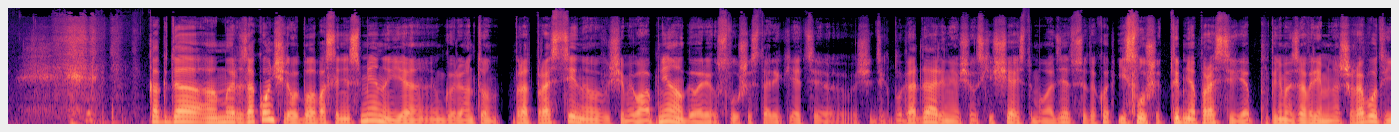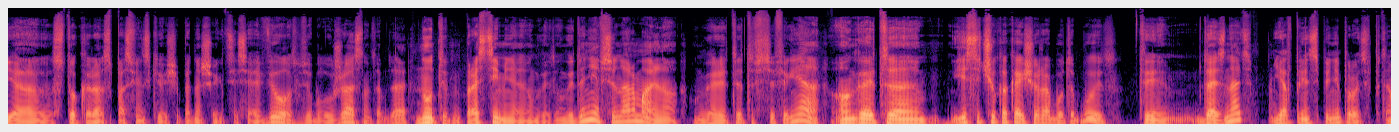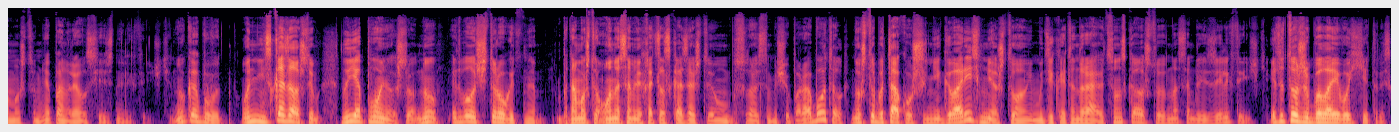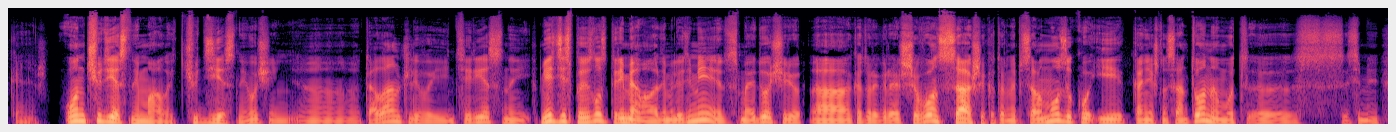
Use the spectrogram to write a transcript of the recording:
Когда а, мы закончили, вот была последняя смена, я говорю, Антон, брат, прости, ну, в общем, его обнял, говорю, слушай, старик, я тебе вообще дико благодарен, я вообще восхищаюсь, ты молодец, все такое. И слушай, ты меня прости, я понимаю, за время нашей работы я столько раз по-свински вообще по отношению к тебе себя вел, все было ужасно там, да. Ну, ты прости меня, он говорит. Он говорит, да нет, все нормально. Он говорит, это все фигня. Он говорит, э, если что, какая еще работа будет, ты дай знать, я, в принципе, не против, потому что мне понравилось ездить на электричке. Ну, как бы вот, он не сказал, что ему... Ну, я понял, что... Ну, это было очень трогательно, потому что он, на самом деле, хотел сказать, что ему с удовольствием еще поработал, но чтобы так уж и не говорить мне, что ему дико это нравится, он сказал, что, на самом деле, из-за электрички. Это тоже была его хитрость, конечно. Он чудесный малый, чудесный, очень э, талантливый, интересный. Мне здесь повезло с тремя молодыми людьми. Это с моей дочерью, э, которая играет Шивон, с Сашей, который написал музыку, и, конечно, с Антоном, вот э, с этим этими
